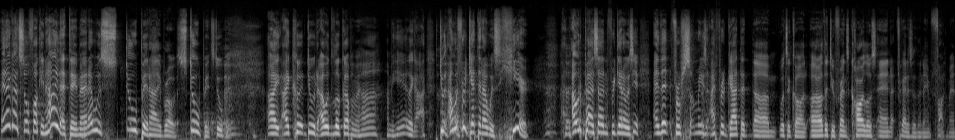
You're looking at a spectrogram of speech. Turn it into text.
And I got so fucking high that day, man. I was stupid high, bro. Stupid, stupid. I I could, dude. I would look up. I'm like, huh? I'm here. Like, I, dude, I would forget that I was here. I- would pass out and forget I was here. And then for some reason, I forgot that um, what's it called? Our other two friends, Carlos and I forgot his other name. Fuck, man.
